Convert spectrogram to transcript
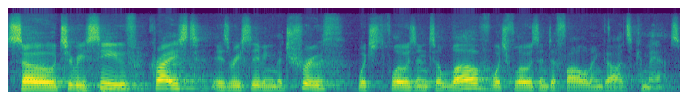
So, to receive Christ is receiving the truth, which flows into love, which flows into following God's commands.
